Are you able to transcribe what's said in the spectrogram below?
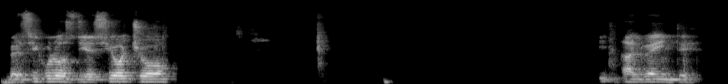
versículos 18 al 20.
